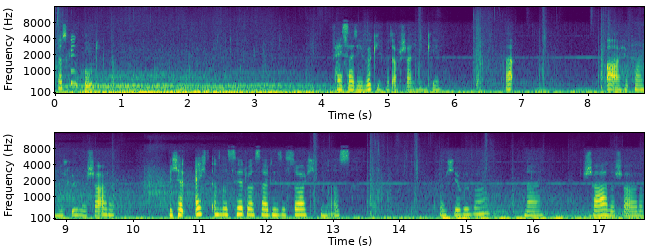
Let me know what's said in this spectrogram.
Das ging gut. Fässer, die wirklich mit Abschalten gehen. Ah. Oh, hier komme ich nicht rüber. Schade. Mich hat echt interessiert, was da dieses Leuchten ist. Komme ich hier rüber? Nein. Schade, schade.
